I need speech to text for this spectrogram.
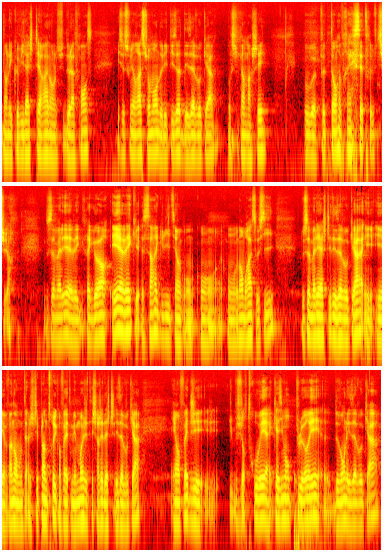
dans l'éco-village Terra dans le sud de la France, il se souviendra sûrement de l'épisode des avocats au supermarché, où peu de temps après cette rupture, nous sommes allés avec Grégor et avec Sarah Gulli, qu'on embrasse aussi. Nous sommes allés acheter des avocats et, enfin non, on a acheté plein de trucs en fait, mais moi j'étais chargé d'acheter des avocats et en fait j'ai, je me suis retrouvé à quasiment pleurer euh, devant les avocats.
